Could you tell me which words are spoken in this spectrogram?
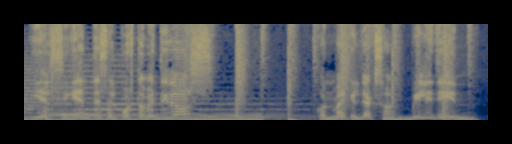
Y el siguiente es el puesto 22 con Michael Jackson, Billie Jean.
